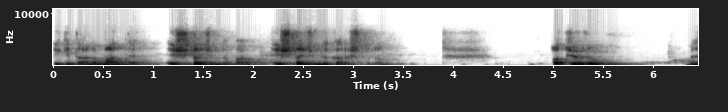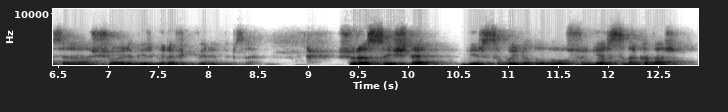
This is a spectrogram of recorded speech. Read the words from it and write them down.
İki tane madde. Eşit hacimde pardon. Eşit hacimde karıştıralım. Atıyorum. Mesela şöyle bir grafik verildi bize. Şurası işte bir sıvıyla dolu olsun yarısına kadar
